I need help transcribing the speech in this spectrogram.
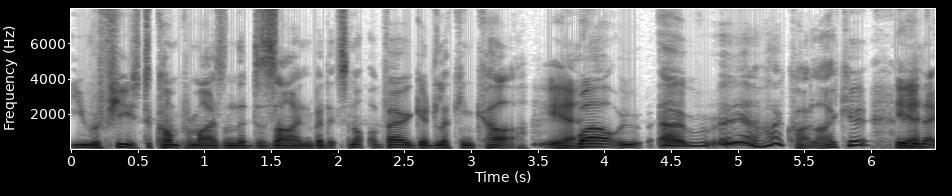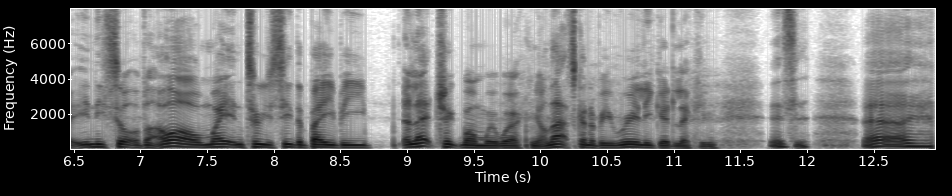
you refuse to compromise on the design, but it's not a very good looking car." Yeah. Well, uh, yeah, I quite like it. Yeah. You know, and he's sort of like, "Oh, wait until you see the baby electric one we're working on. That's going to be really good looking." It's, uh,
